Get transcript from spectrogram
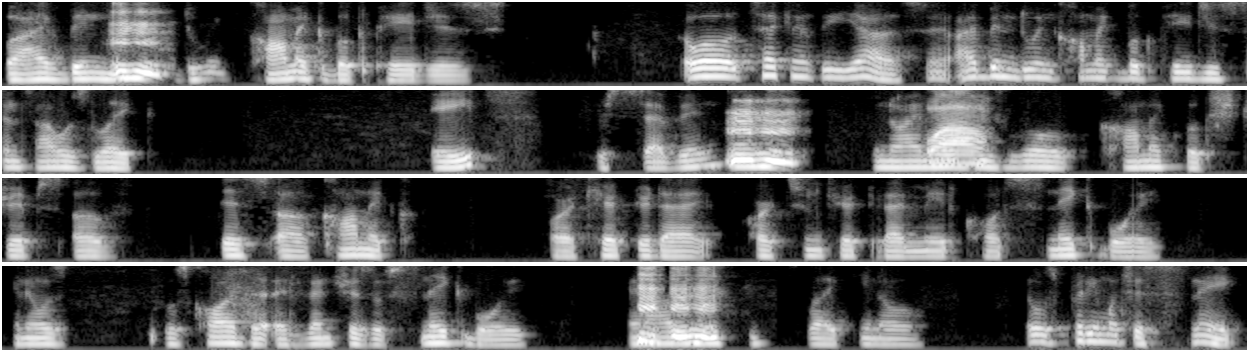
but I've been Mhm. doing comic book pages. Well, technically, yes. I've been doing comic book pages since I was like eight or seven. hmm You know, I Wow. made these little comic book strips of this uh comic or a character that cartoon character that I made called Snake Boy, and it was it was called The Adventures of Snake Boy, and I was Mhm. making like you know, it was pretty much a snake,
